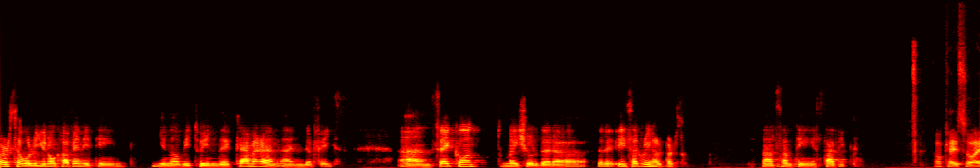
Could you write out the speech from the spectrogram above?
first of all you don't have anything you know between the camera and, and the face, and second to make sure that, uh, that it's a real person, it's not something static. Okay, so I,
